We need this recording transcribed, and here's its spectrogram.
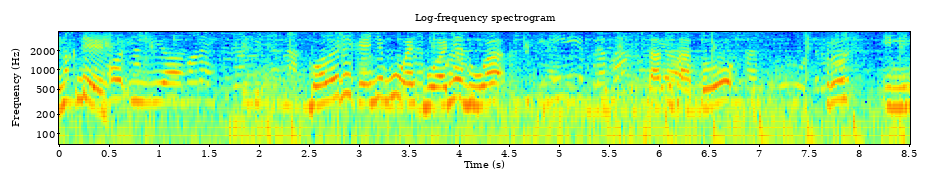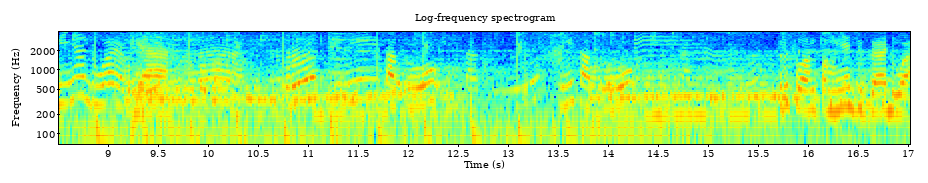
enak deh. Oh iya. Boleh deh kayaknya Bu, es buahnya dua. Ini berapa? Satu-satu. Terus ini Ininya dua ya, Bu? Iya. Terus ini satu. Ini satu. terus lontongnya juga dua.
